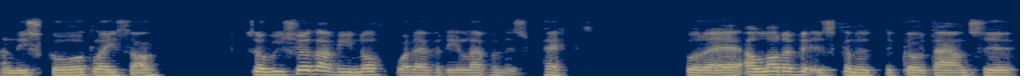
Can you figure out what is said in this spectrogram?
and they scored late on. So we should have enough, whatever the 11 is picked. But uh, a lot of it is going to go down to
